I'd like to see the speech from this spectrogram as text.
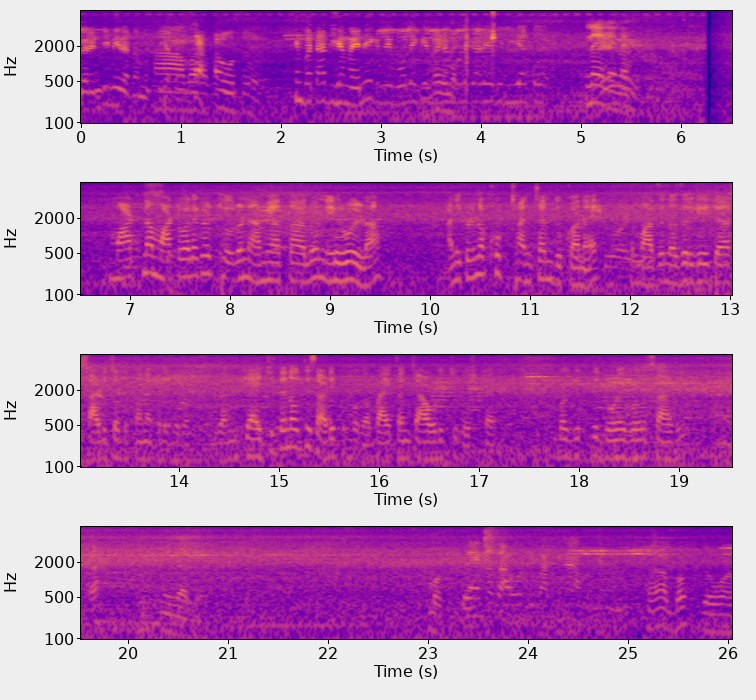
गारंटी नहीं रहता मट्टी हां का बरोबर। हा। होतं बता दिया मैंने कि ले बोले कि नहीं, मैंने नहीं। बोले कि अरे अभी लिया तो। नाही नाही नाही। माठ ना माठवाल्याकडे ठेवलं नाही आम्ही आता आलो नेरुळला. आणि इकडे ना खूप छान छान दुकानं आहेत. तर माझं नजर गेली त्या साडीच्या दुकानाकडे. बघा आणि घ्यायची तर नव्हती साडी पण बघा बायकांच्या आवडीची गोष्ट आहे. बघितली डोळे भरून साडी आणि आता निघाली. मग हा बघ जवळ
